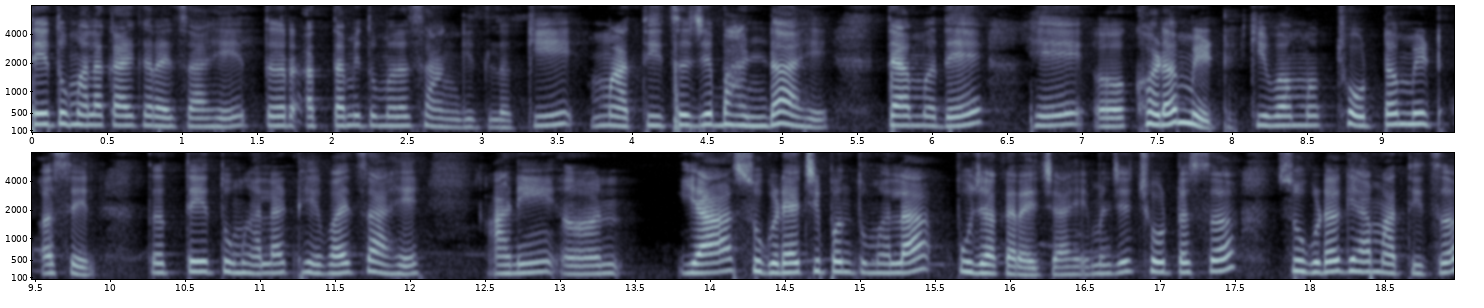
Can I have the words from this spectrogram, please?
ते तुम्हाला काय करायचं आहे? तर आत्ता मी तुम्हाला सांगितलं की मातीचं जे भांडं आहे त्यामध्ये हे खडं मीठ किंवा मग छोटं मीठ असेल तर ते तुम्हाला ठेवायचं आहे आणि या सुगड्याची पण तुम्हाला पूजा करायची आहे. म्हणजे छोटंसं सुगडं घ्या मातीचं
